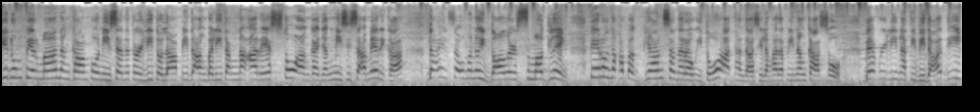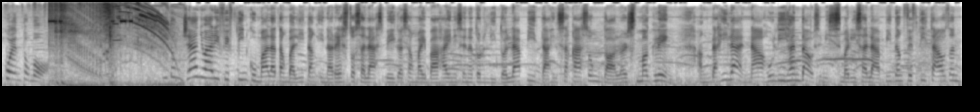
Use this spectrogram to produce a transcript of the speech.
Kinumpirma ng kampo ni Senator Lito Lapid ang balitang naaresto ang kanyang misis sa Amerika dahil sa umano'y dollar smuggling. Pero nakapagpiyansa na raw ito at handa silang harapin ang kaso. Beverly Natividad, ikwento mo. Itong January 15 kumalat ang balitang inaresto sa Las Vegas ang may bahay ni Senator Lito Lapid dahil sa kasong dollar smuggling. Ang dahilan, nahulihan daw si Mrs. Marisa Lapid ng $50,000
